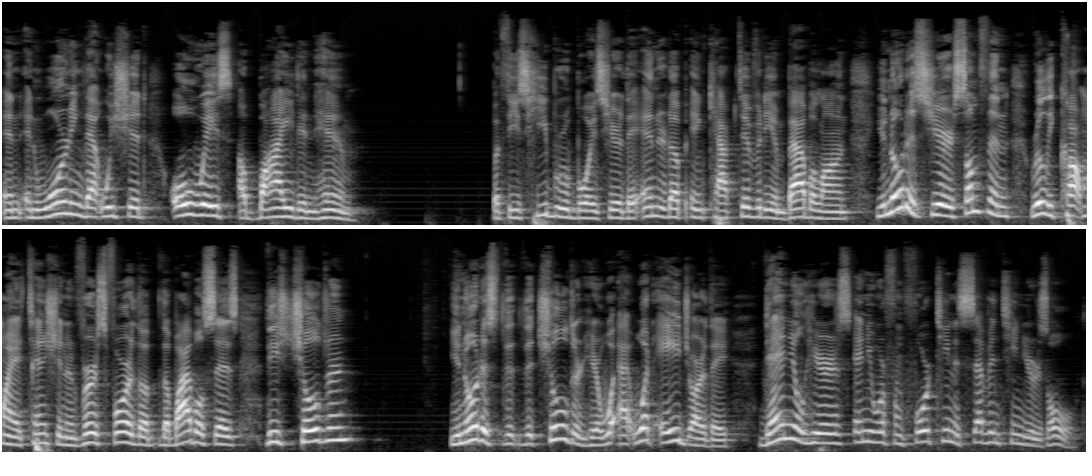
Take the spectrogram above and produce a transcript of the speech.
and, and warning that we should always abide in Him. But these Hebrew boys here, they ended up in captivity in Babylon. You notice here, something really caught my attention. In verse 4, the, the Bible says, These children, you notice the, the children here, what, at what age are they? Daniel here is anywhere from 14 to 17 years old.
